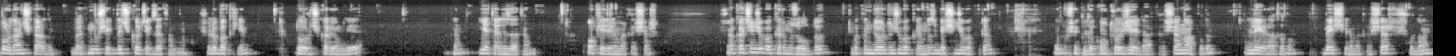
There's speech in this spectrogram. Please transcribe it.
buradan çıkardım. Bakın bu şekilde çıkaracak zaten bunu. Şöyle bakayım. Doğru çıkarıyorum diye. Yeterli zaten. OK diyelim arkadaşlar. Şu an kaçıncı bakırımız oldu? Bakın dördüncü bakırımız, beşinci bakırım. Ve bu şekilde Ctrl J ile arkadaşlar ne yapalım? Layer atalım. 5 diyelim arkadaşlar. Şuradan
